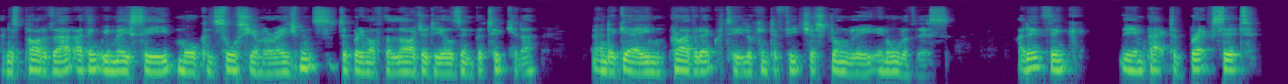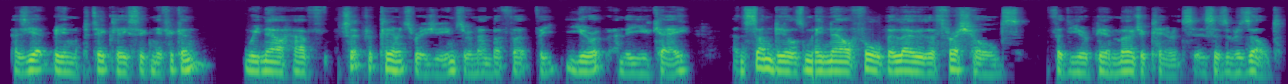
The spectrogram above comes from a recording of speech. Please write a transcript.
And as part of that, I think we may see more consortium arrangements to bring off the larger deals in particular. And again, private equity looking to feature strongly in all of this. I don't think the impact of Brexit has yet been particularly significant. We now have separate clearance regimes, remember, for, for Europe and the UK. And some deals may now fall below the thresholds for the European merger clearances as a result.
